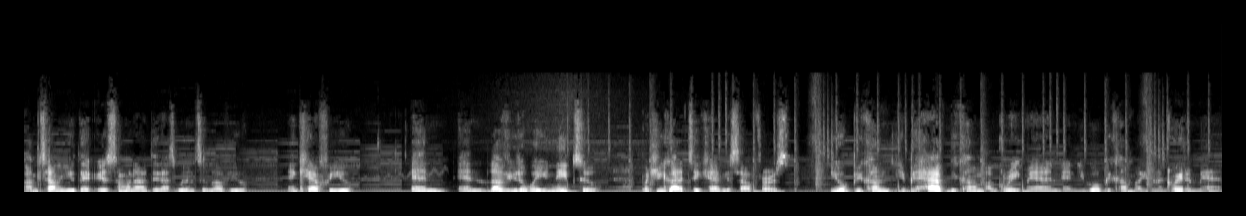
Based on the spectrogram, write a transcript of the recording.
I'm telling you, there is someone out there that's willing to love you and care for you, and and love you the way you need to. But you got to take care of yourself first. You'll become, you have become a great man, and you will become even a greater man.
